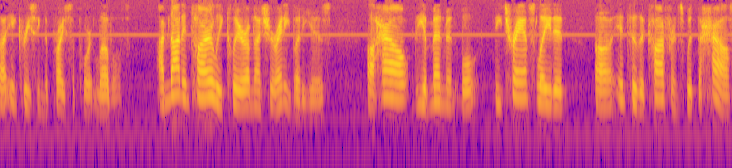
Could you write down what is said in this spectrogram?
uh, increasing the price support levels. I'm not entirely clear, I'm not sure anybody is, uh, how the amendment will be translated uh, into the conference with the House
